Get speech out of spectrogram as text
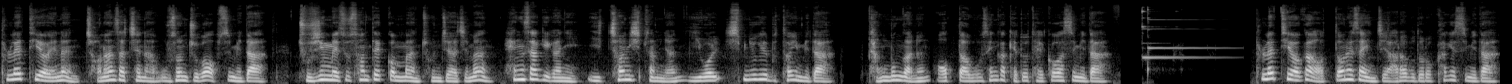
플래티어에는 전환사채나 우선주가 없습니다. 주식 매수 선택권만 존재하지만 행사 기간이 2023년 2월 16일부터입니다. 당분간은 없다고 생각해도 될 것 같습니다. 플래티어가 어떤 회사인지 알아보도록 하겠습니다.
